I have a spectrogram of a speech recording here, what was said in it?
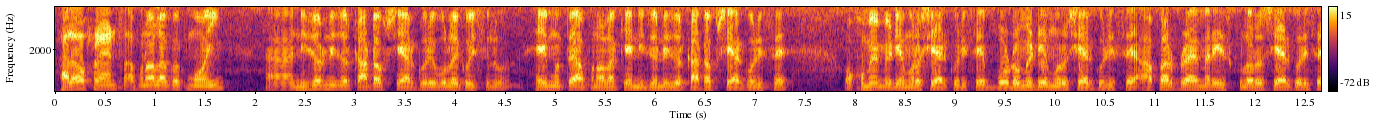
হেল্ল' ফ্ৰেণ্ডছ আপোনালোকক মই নিজৰ নিজৰ কাট অফ শ্বেয়াৰ কৰিবলৈ কৈছিলোঁ সেইমতে আপোনালোকে নিজৰ নিজৰ কাট অফ শ্বেয়াৰ কৰিছে অসমীয়া মিডিয়ামৰো শ্বেয়াৰ কৰিছে বড়ো মিডিয়ামৰো শ্বেয়াৰ কৰিছে আপাৰ প্ৰাইমেৰী স্কুলৰো শ্বেয়াৰ কৰিছে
